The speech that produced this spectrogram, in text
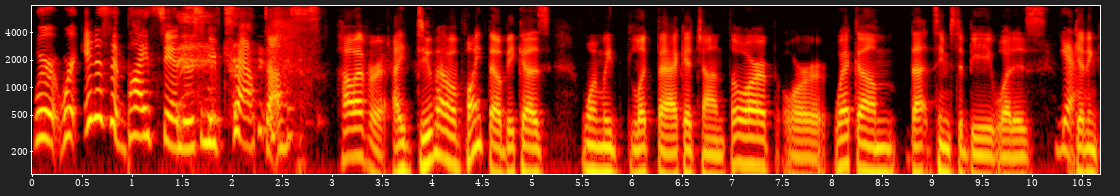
We're we're innocent bystanders, and you've trapped us. However, I do have a point though, because when we look back at John Thorpe or Wickham, that seems to be what is Yeah. getting.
